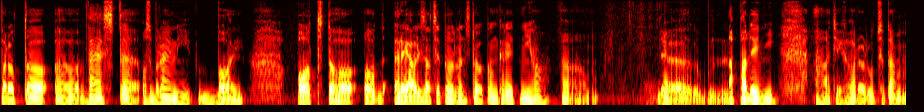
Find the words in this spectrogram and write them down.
pro to vést ozbrojený boj od toho, od realizace tohohle z toho konkrétního napadení a těch hororů, co tam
